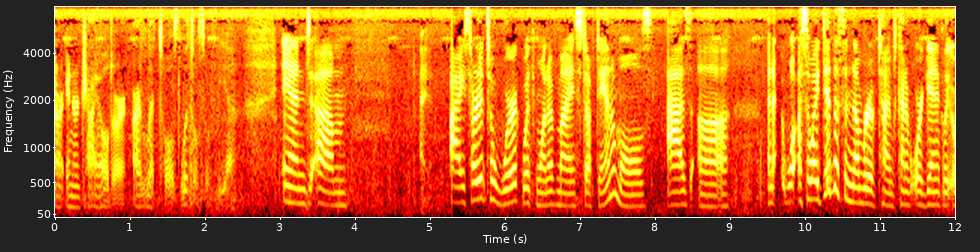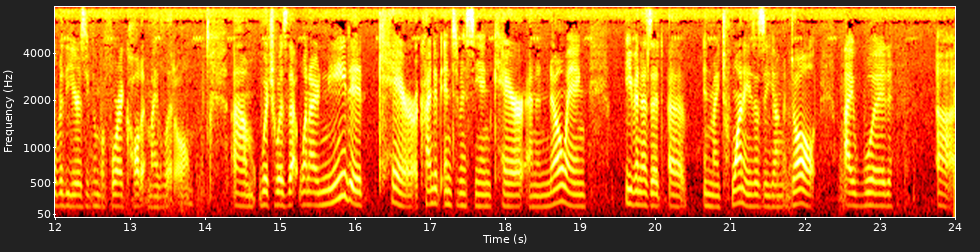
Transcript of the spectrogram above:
our inner child or our littles, little Sophia. And um, I started to work with one of my stuffed animals as a and well, so I did this a number of times, kind of organically over the years, even before I called it my little, um, which was that when I needed care, a kind of intimacy and care and a knowing, even as a, a in my 20s as a young adult, I would uh,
